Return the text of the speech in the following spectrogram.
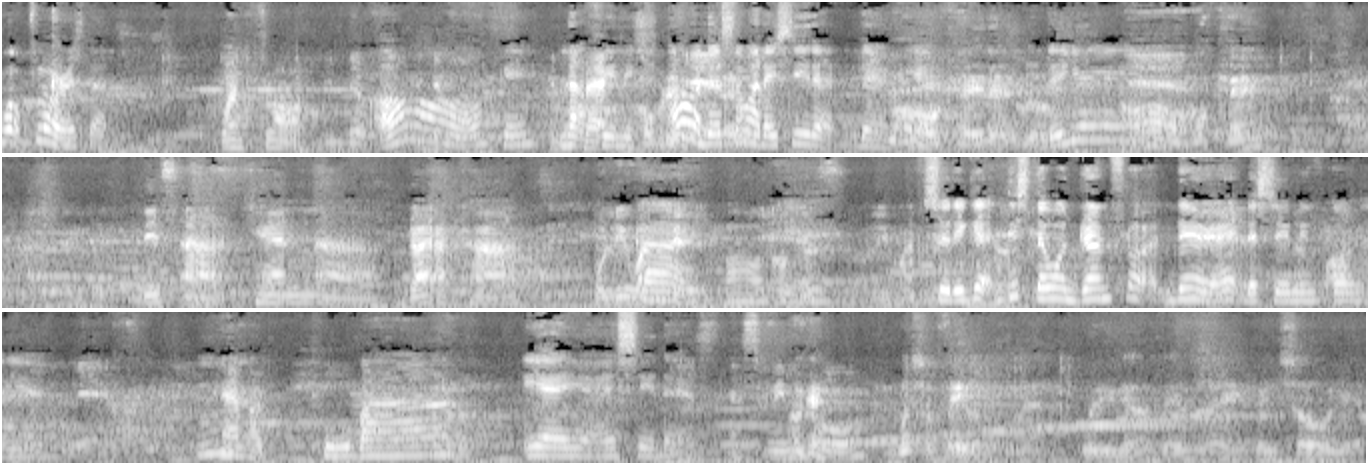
what floor is that? One floor in the. in the- Oh, okay. in the Not back finished. over there. Oh, there's the one I see that there. Oh, yeah. okay, that little. The- yeah, yeah, yeah. Oh, okay. This uh, can uh, drive a car only one Car. day. Oh, okay. Yes, only one So they got this the one ground floor there, right? The swimming the pool. front. Yeah. Yes. Have a pool bar. Yeah, yeah. I see that. Yes, a swimming Okay, pool. what's available, man? What do you got available that ain't been sold yet?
